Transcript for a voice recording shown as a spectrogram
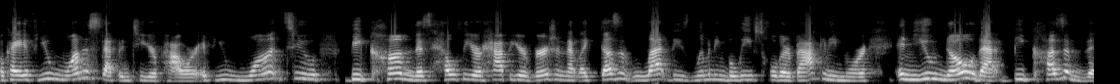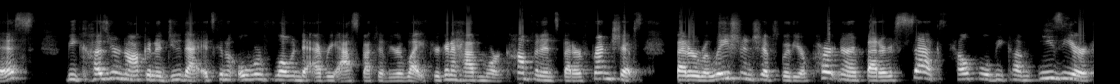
Okay. If you want to step into your power, if you want to become this healthier, happier version that like doesn't let these limiting beliefs hold her back anymore, and you know that because of this, because you're not going to do that, it's going to overflow into every aspect of your life. You're going to have more confidence, better friendships, better relationships with your partner, better sex, health will become easier.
